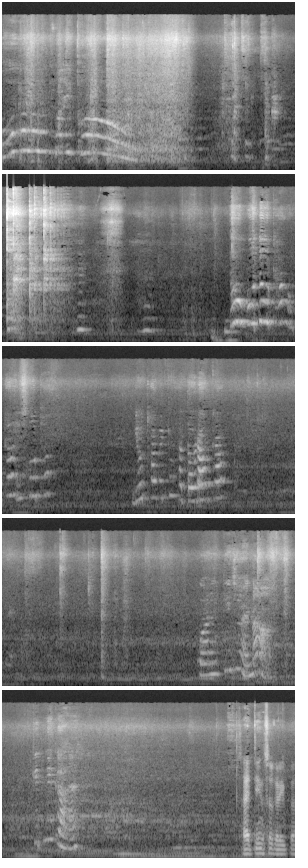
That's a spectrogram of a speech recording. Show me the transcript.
ओह माय गॉड दो वो दो उठा उठा इसको उठा ये उठा बेटू हथौड़ा जो है ना कितने का है? साढ़े तीन सौ करीब का।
